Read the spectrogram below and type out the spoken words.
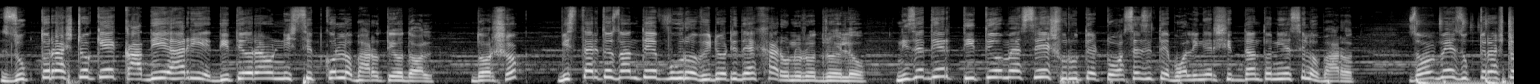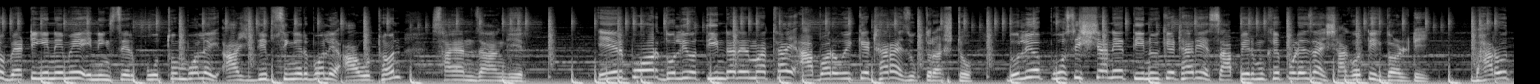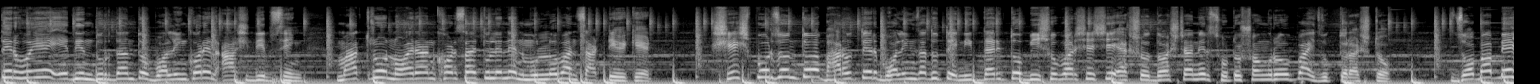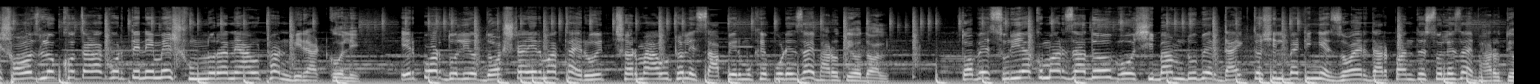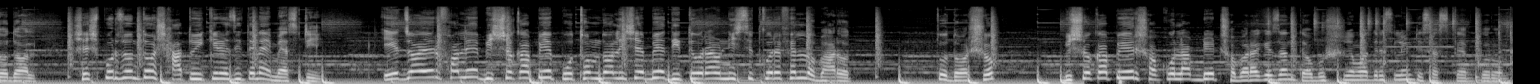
যুক্তরাষ্ট্রকে কাঁদিয়ে হারিয়ে দ্বিতীয় রাউন্ড নিশ্চিত করল ভারতীয় দল। দর্শক, বিস্তারিত জানতে পুরো ভিডিওটি দেখার অনুরোধ রইল। নিজেদের তৃতীয় ম্যাচে শুরুতে টসে জিতে বোলিংয়ের সিদ্ধান্ত নিয়েছিল ভারত। জবাবে যুক্তরাষ্ট্র ব্যাটিংয়ে নেমে ইনিংসের প্রথম বলেই আশদীপ সিংয়ের বলে আউট হন সায়ান জাহাঙ্গীর। এরপর দলীয় তিন রানের মাথায় আবার উইকেট হারায় যুক্তরাষ্ট্র। দলীয় পঁচিশ রানে তিন উইকেট হারিয়ে চাপের মুখে পড়ে যায় স্বাগতিক দলটি। ভারতের হয়ে এদিন দুর্দান্ত বোলিং করেন আশদীপ সিং। মাত্র নয় রান খরচায় তুলে নেন মূল্যবান চারটি উইকেট। শেষ পর্যন্ত ভারতের বোলিং জাদুতে নির্ধারিত বিশ ওভার শেষে একশো দশ রানের ছোট সংগ্রহ পায় যুক্তরাষ্ট্র। জবাবে সহজ লক্ষ্য তাড়া করতে নেমে শূন্য রানে আউট হন বিরাট কোহলি। এরপর দলীয় দশ রানের মাথায় রোহিত শর্মা আউট হলে চাপের মুখে পড়ে যায় ভারতীয় দল। তবে সূর্যা কুমার যাদব ও শিবাম ডুবের দায়িত্বশীল ব্যাটিংয়ে জয়ের দ্বারপ্রান্তে চলে যায় ভারতীয় দল। শেষ পর্যন্ত সাত উইকেটে জিতে নেয় ম্যাচটি। এ জয়ের ফলে বিশ্বকাপে প্রথম দল হিসেবে দ্বিতীয় রাউন্ড নিশ্চিত করে ফেলল ভারত। তো দর্শক, বিশ্বকাপের সকল আপডেট সবার আগে জানতে অবশ্যই আমাদের চ্যানেলটি সাবস্ক্রাইব করুন।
